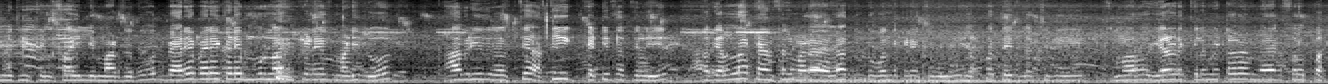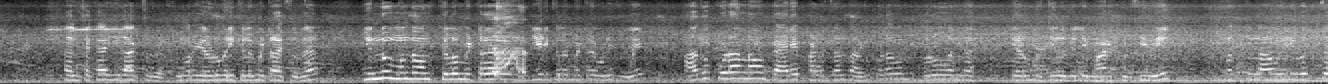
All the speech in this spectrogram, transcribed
ಈ ಕೆಲಸ ಇಲ್ಲಿ ಮಾಡ್ತಿದ್ವು. ಬೇರೆ ಬೇರೆ ಕಡೆ ಮೂರು ನಾಲ್ಕು ಕಡೆ ಮಾಡಿದ್ವು ಆದರೆ ಇದು ರಸ್ತೆ ಅತಿ ಕೆಟ್ಟಿತ್ತಂತೇಳಿ ಅದೆಲ್ಲ ಕ್ಯಾನ್ಸಲ್ ಮಾಡಿ ಎಲ್ಲ ದುಡ್ಡು ಒಂದು ಕಡೆ ತಗೊಂಡು ಎಪ್ಪತ್ತೈದು ಲಕ್ಷಕ್ಕೆ ಸುಮಾರು ಎರಡು ಕಿಲೋಮೀಟರ್ ಮ್ಯಾಗ ಸ್ವಲ್ಪ ಅಲ್ಲಿ ತನಕ ಇದಾಗ್ತದೆ ಸುಮಾರು ಎರಡೂವರೆ ಕಿಲೋಮೀಟರ್ ಆಗ್ತದೆ. ಇನ್ನೂ ಮುಂದೆ ಒಂದು ಕಿಲೋಮೀಟ್ರ್ ದೀಡ್ ಕಿಲೋಮೀಟ್ರ್ ಉಳಿದ್ವಿ ಅದು ಕೂಡ ನಾವು ಬೇರೆ ಫಂಡ್ ತಂದು, ಅದು ಕೂಡ ಒಂದು ಬರುವ ಒಂದು ಎರಡು ಮೂರು ದಿನದಲ್ಲಿ ಮಾಡಿಕೊಡ್ತೀವಿ. ಮತ್ತು ನಾವು ಇವತ್ತು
